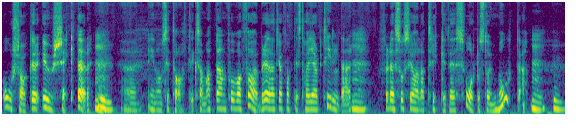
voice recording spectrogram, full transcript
orsaker, ursäkter Mm. eh, inom citat. Liksom. Att den får vara förberedd, att jag faktiskt har hjälpt till där. Mm. För det sociala trycket är svårt att stå emot det. Mm. Mm.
